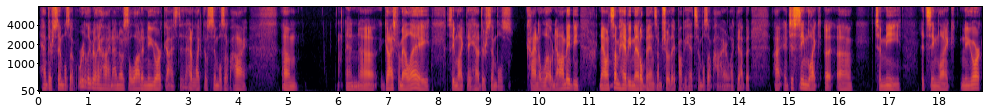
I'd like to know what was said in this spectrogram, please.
had their cymbals up really, really high. And I noticed a lot of New York guys that had like those cymbals up high. Um, and uh, guys from LA seemed like they had their cymbals kind of low. Now, I may be now in some heavy metal bands, I'm sure they probably had cymbals up higher like that, but I, it just seemed like uh, uh, to me, it seemed like New York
